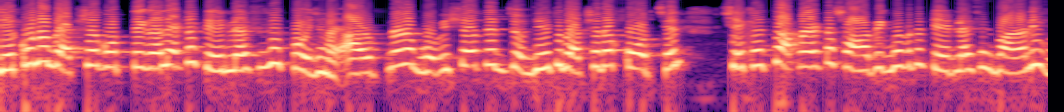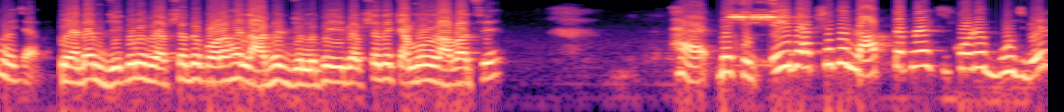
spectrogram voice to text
যে কোনো ব্যবসা করতে গেলে একটা ট্রেড লাইসেন্সের প্রয়োজন হয়। আর আপনারা ভবিষ্যতের যেহেতু ব্যবসাটা করছেন সেক্ষেত্রে আপনারা একটা স্বাভাবিকভাবে একটা ট্রেড লাইসেন্স বানালেই হয়ে যাবে। ম্যাডাম যে কোনো ব্যবসা তো করা হয় লাভের জন্য। তো এই ব্যবসাতে কেমন লাভ আছে? হ্যাঁ দেখুন এই ব্যবসাতে লাভটা আপনারা কি করে বুঝবেন?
